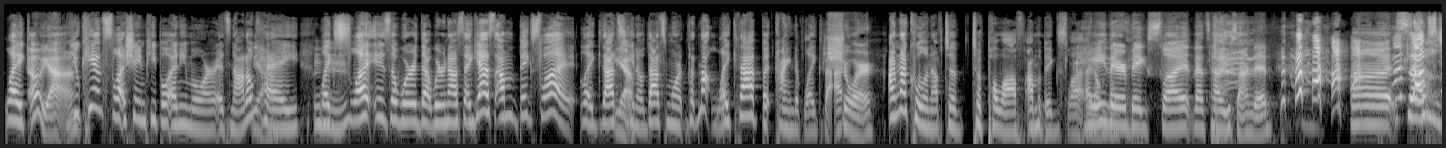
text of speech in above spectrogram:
like Oh yeah. you can't slut shame people anymore. It's not Yeah. okay. Like slut is a word that we're now saying. Yes, I'm a big slut. Like that's Yeah. you know that's more not like that, but kind of like that. Sure. I'm not cool enough to to pull off. I'm a big slut. Hey there, think. big slut. That's how you sounded. uh, That so, sounds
